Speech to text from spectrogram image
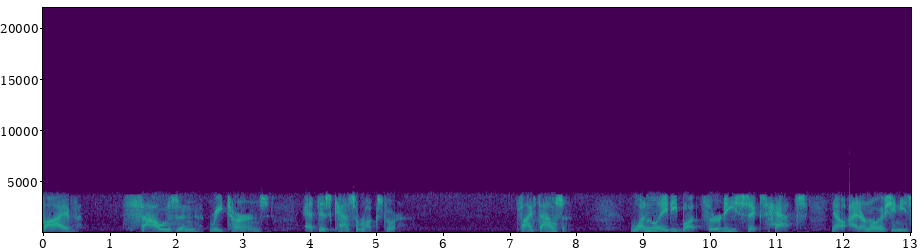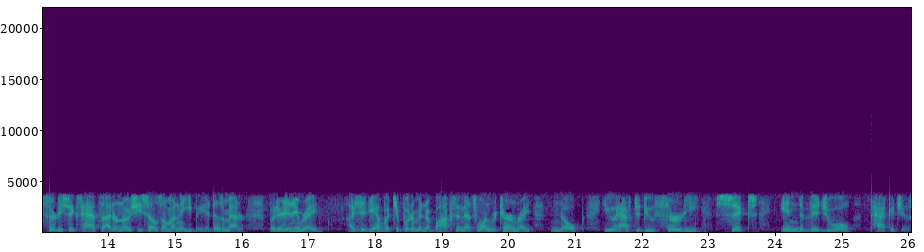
5,000 returns at this Castle Rock store. 5,000. One lady bought 36 hats now, I don't know if she needs 36 hats. I don't know if she sells them on eBay. It doesn't matter. But at any rate, I said, yeah, but you put them in a box and that's one return, right? Nope. You have to do 36 individual packages.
